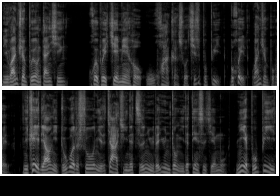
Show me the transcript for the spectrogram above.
你完全不用担心会不会见面后无话可说。其实不必，不会的，完全不会的。你可以聊你读过的书、你的假期、你的子女的运动、你的电视节目，你也不必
